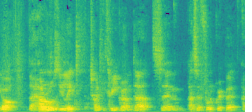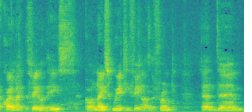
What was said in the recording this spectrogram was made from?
You go. The Harrows Elite 23 gram darts. Um, as a front gripper, I quite like the feel of these. Got a nice weighty feel at the front, and um,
